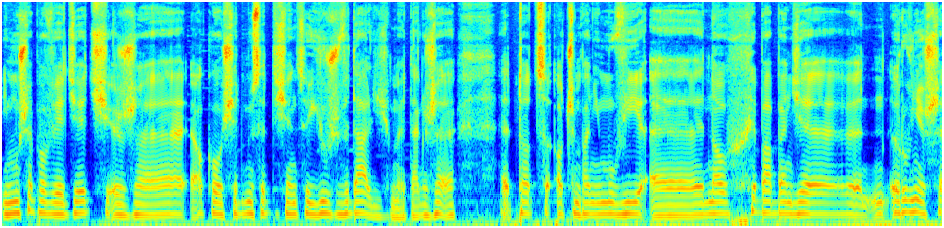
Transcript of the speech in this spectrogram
i muszę powiedzieć, że około 700 tysięcy już wydaliśmy, także e, to, co, o czym pani mówi, no chyba będzie również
